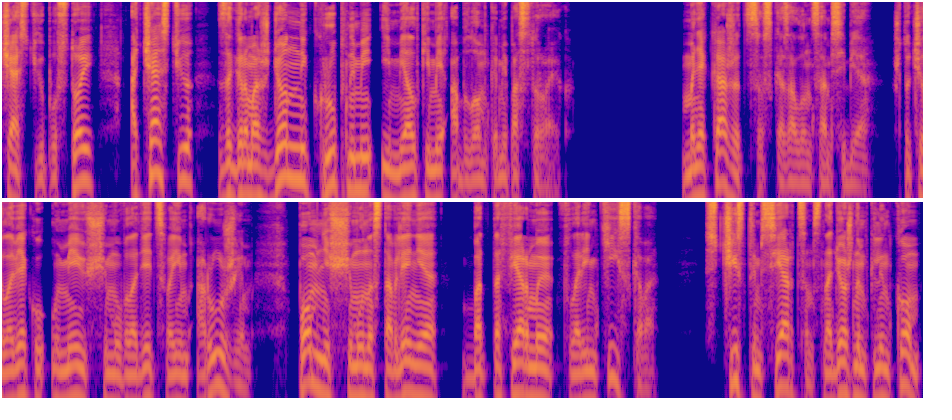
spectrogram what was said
частью пустой, а частью загроможденный крупными и мелкими обломками построек. Мне кажется, сказал он сам себе, что человеку, умеющему владеть своим оружием, помнящему наставления Баттафермы Флорентийского, с чистым сердцем, с надежным клинком,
